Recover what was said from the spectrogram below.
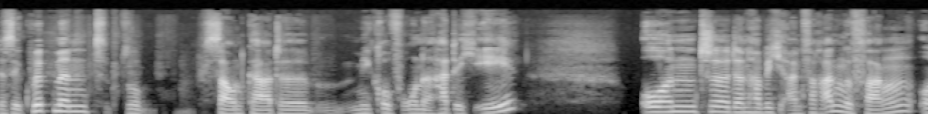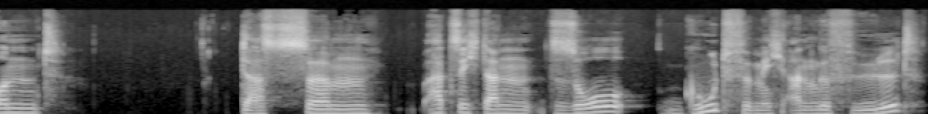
Das Equipment, so Soundkarte, Mikrofone hatte ich eh. Und äh, dann habe ich einfach angefangen und das ähm, hat sich dann so gut für mich angefühlt,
